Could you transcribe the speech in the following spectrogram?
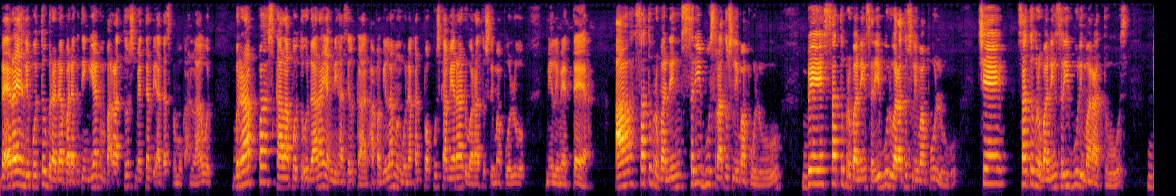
Daerah yang diputu berada pada ketinggian 400 meter di atas permukaan laut. Berapa skala foto udara yang dihasilkan apabila menggunakan fokus kamera 250 mm? A 1 berbanding 1150 B 1 berbanding 1250, C 1 berbanding 1500, D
